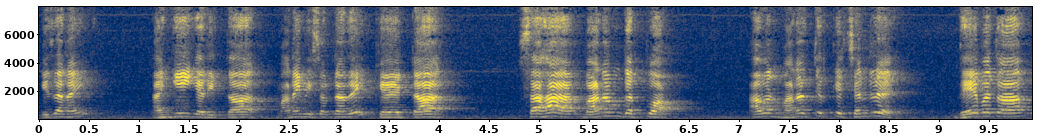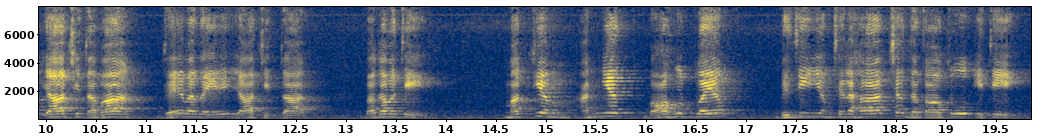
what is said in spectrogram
இதனை அங்கீகரித்தான். மனைவி சொன்னதை கேட்டான். சக வனம் கத்வா. அவன் வனத்திற்கு சென்று தேவதாம் யாச்சித்தவான். தேவதையை யாச்சித்தார். பகவதி மக்கியம் அந்நத் பாகுத்வயம் தித்தீயம் சிரகாச்ச ததாது இதி.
